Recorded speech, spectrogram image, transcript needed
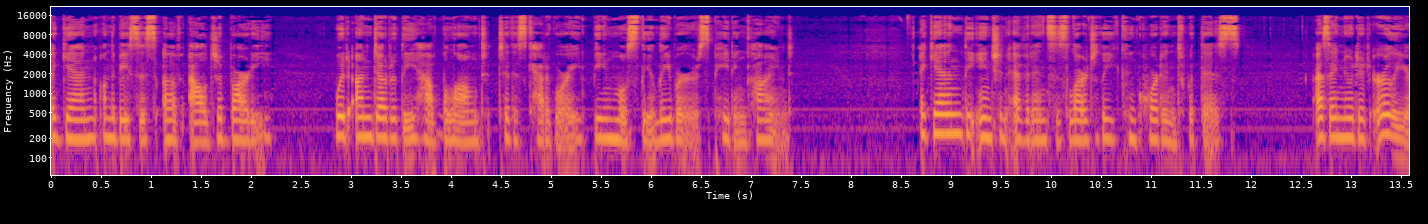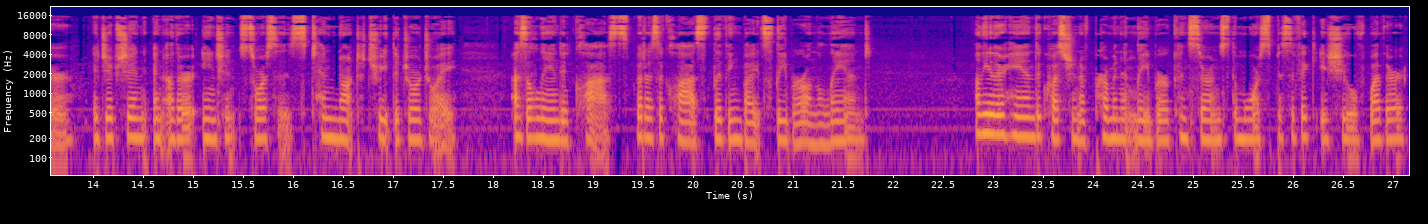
again on the basis of al Jabarti, would undoubtedly have belonged to this category, being mostly laborers paid in kind. Again, the ancient evidence is largely concordant with this. As I noted earlier, Egyptian and other ancient sources tend not to treat the Georgioi as a landed class, but as a class living by its labor on the land. On the other hand, the question of permanent labor concerns the more specific issue of whether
